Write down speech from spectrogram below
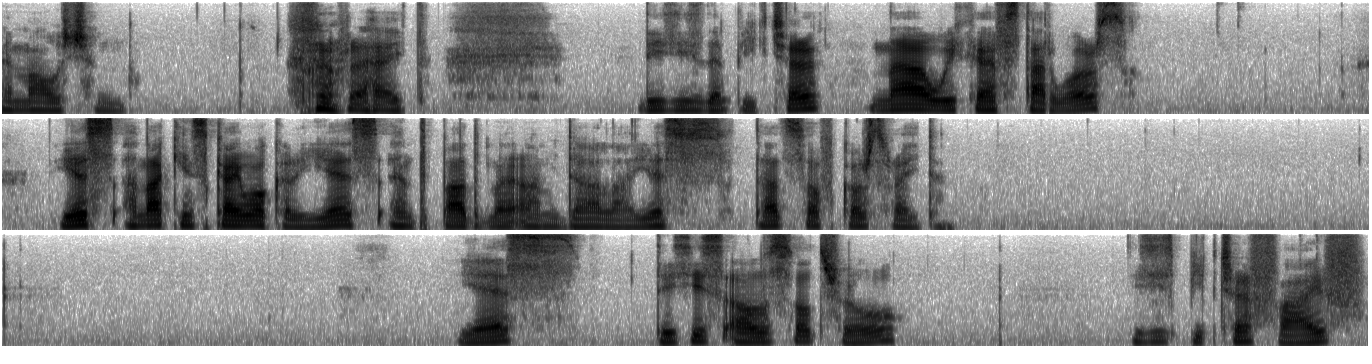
emotion. right. This is the picture. Now we have Star Wars. Yes, Anakin Skywalker. Yes, and Padme Amidala. Yes, that's of course right. Yes, this is also true. This is picture 5.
